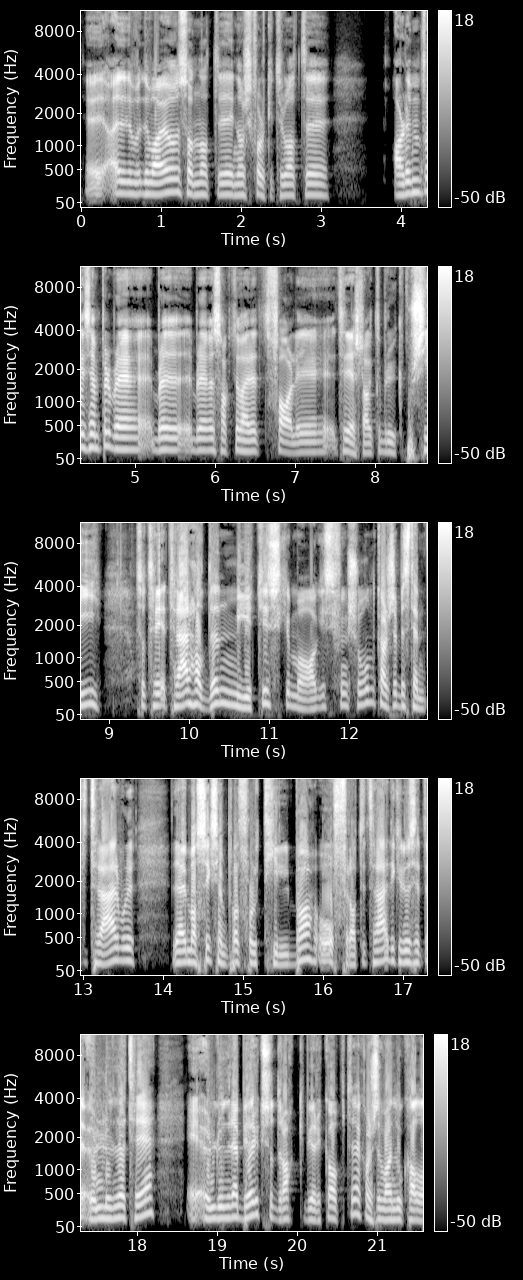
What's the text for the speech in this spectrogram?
det var jo sånn at i norsk folketro at Alm f.eks. Ble, ble, ble sagt å være et farlig treslag til å bruke på ski. Så tre, trær hadde en mytisk, magisk funksjon. Kanskje bestemte trær hvor det, er masse eksempler på at folk tilba og ofra til trær. De kunne sette øl under et tre. Øl under ei bjørk, så drakk bjørka opp det. Kanskje det var en lokal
